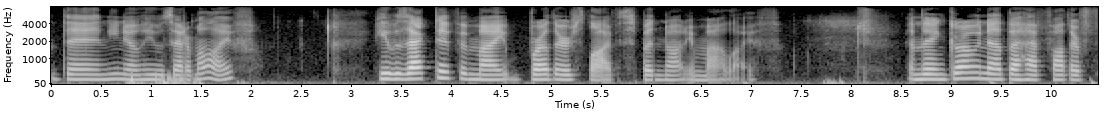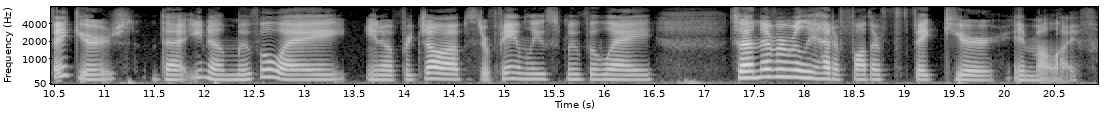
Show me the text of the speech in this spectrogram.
then, you know, he was out of my life. He was active in my brother's lives, but not in my life. And then growing up, I had father figures that, you know, move away, you know, for jobs, their families move away. So I never really had a father figure in my life.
